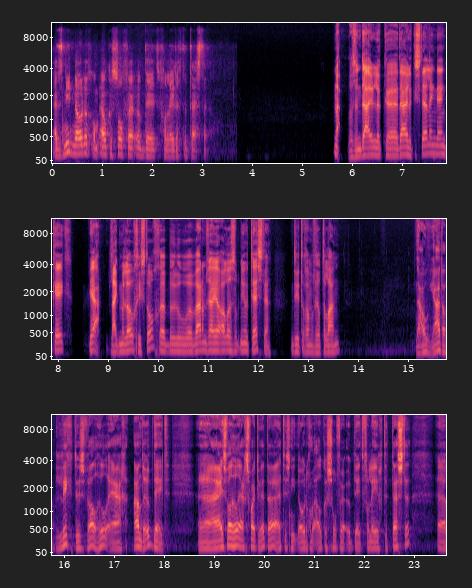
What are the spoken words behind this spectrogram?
Het is niet nodig om elke software-update volledig te testen. Nou, dat is een duidelijke, duidelijke stelling, denk ik. Ja, lijkt me logisch, toch? Ik bedoel, waarom zou je alles opnieuw testen? Het duurt toch allemaal veel te lang? Nou ja, dat ligt dus wel heel erg aan de update. Uh, hij is wel heel erg zwart-wit. Het is niet nodig om elke software-update volledig te testen. Ja,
